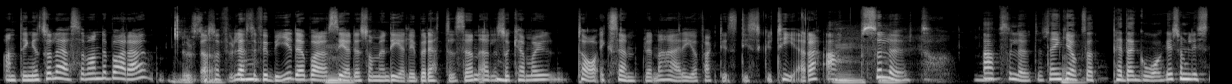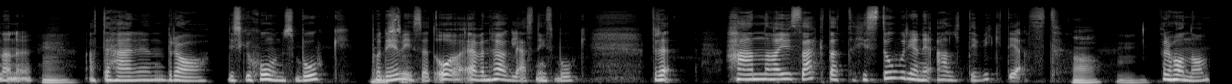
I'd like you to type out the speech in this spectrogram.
Antingen så läser man det bara, det. alltså läser förbi det, bara ser det som en del i berättelsen. Eller så kan man ju ta exemplen här i och faktiskt diskutera. Absolut. Absolut. Jag tänker också att pedagoger som lyssnar nu, att det här är en bra diskussionsbok på det viset. Och även högläsningsbok. För det, Han har ju sagt att historien är alltid viktigast Ja, mm. för honom.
